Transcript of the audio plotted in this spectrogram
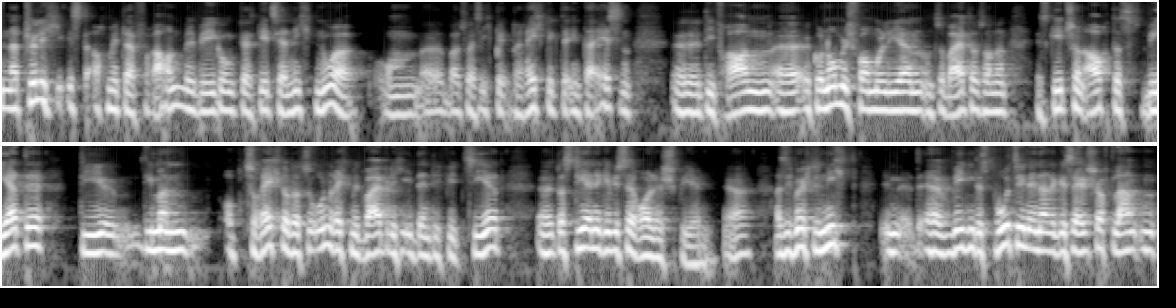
natürlich ist auch mit der Frauenbewegung, da geht es ja nicht nur um, was weiß ich, berechtigte Interessen, die Frauen ökonomisch formulieren und so weiter, sondern es geht schon auch, dass Werte, die, die man ob zu Recht oder zu Unrecht mit weiblich identifiziert, äh, dass die eine gewisse Rolle spielen. Ja? Also ich möchte nicht in, äh, wegen des Putin in einer Gesellschaft landen,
